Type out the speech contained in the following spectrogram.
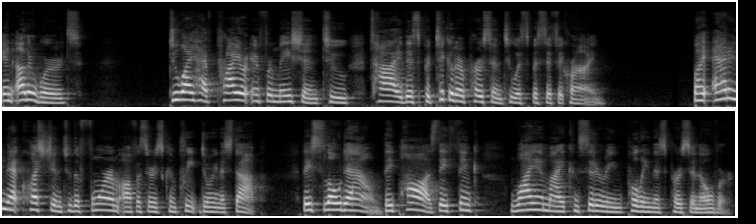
In other words, do I have prior information to tie this particular person to a specific crime? By adding that question to the form officers complete during a stop, they slow down, they pause, they think, why am I considering pulling this person over?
